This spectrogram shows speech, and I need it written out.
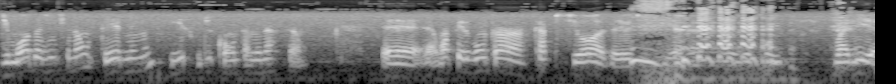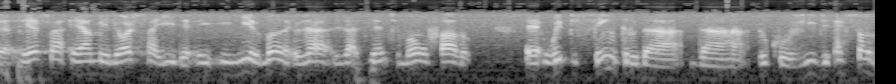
de modo a gente não ter nenhum risco de contaminação. É, é uma pergunta capciosa, eu diria. Maria, essa é a melhor saída. E, e minha irmã, eu já, já de antemão falo, é, o epicentro da, da, do Covid é São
